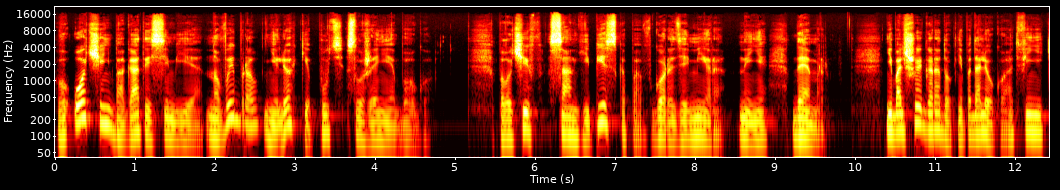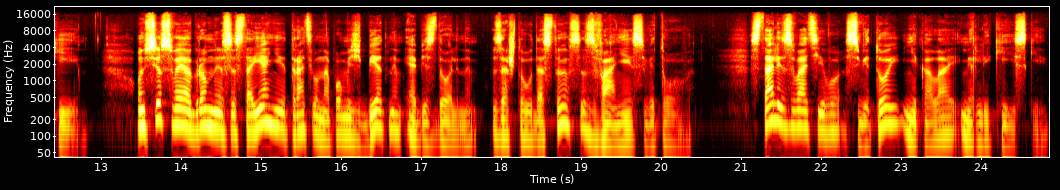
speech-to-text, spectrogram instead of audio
в очень богатой семье, но выбрал нелегкий путь служения Богу. Получив сан епископа в городе Мира, ныне Демр, небольшой городок неподалеку от Финикии, он все свое огромное состояние тратил на помощь бедным и обездоленным, за что удостоился звания святого. Стали звать его Святой Николай Мерликийский.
